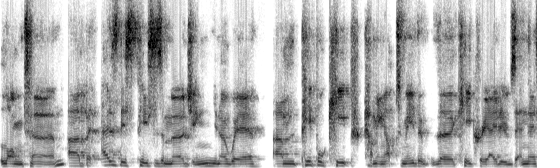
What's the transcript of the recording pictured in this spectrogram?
long term. Uh, but as this piece is emerging, you know, where um, people keep coming up to me, the, the key creatives, and they're,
